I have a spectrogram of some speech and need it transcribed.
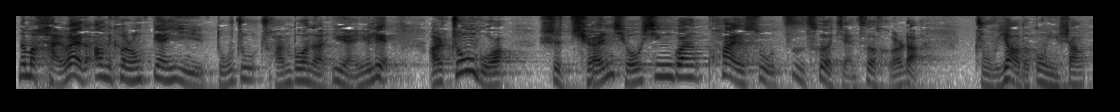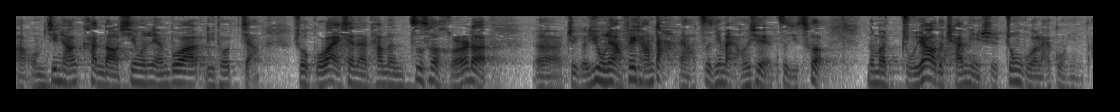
那么海外的奥密克戎变异毒株传播呢愈演愈烈，而中国是全球新冠快速自测检测盒的主要的供应商啊。我们经常看到新闻联播啊里头讲说，国外现在他们自测盒的呃这个用量非常大啊，自己买回去自己测。那么主要的产品是中国来供应的。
